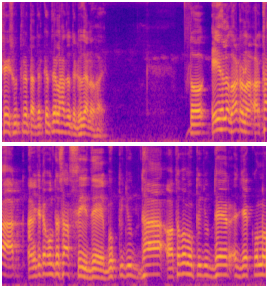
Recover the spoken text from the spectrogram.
সেই সূত্রে তাদেরকে জেল হাজতে ঢুকানো হয়। তো এই হলো ঘটনা। অর্থাৎ আমি যেটা বলতে চাচ্ছি যে মুক্তিযোদ্ধা অথবা মুক্তিযুদ্ধের যে কোনো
